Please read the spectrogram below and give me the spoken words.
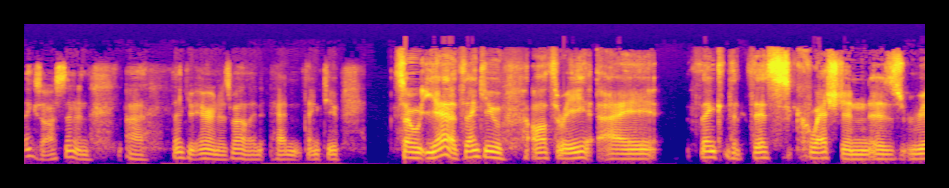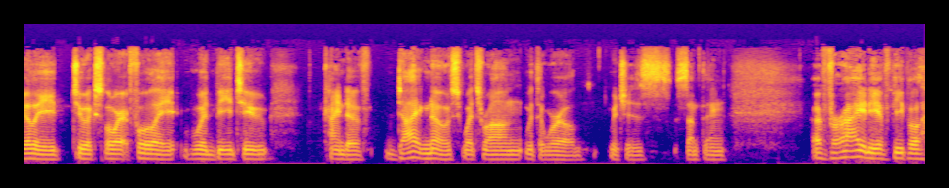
Thanks, Austin, and uh, thank you, Aaron, as well. I hadn't thanked you. So, yeah, thank you, all three. I think that this question is really to explore it fully would be to kind of diagnose what's wrong with the world, which is something a variety of people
